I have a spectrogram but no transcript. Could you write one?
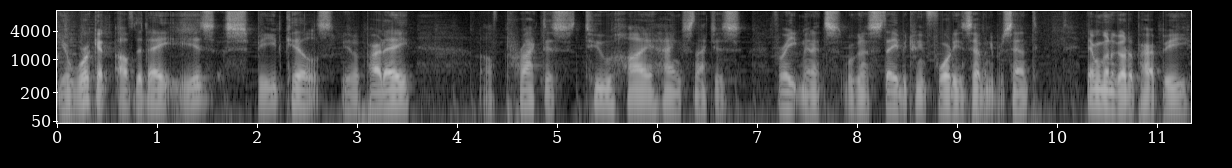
your workout of the day is speed kills. We have a part A of practice two high hang snatches for eight minutes. We're going to stay between 40 and 70%. Then we're going to go to part B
